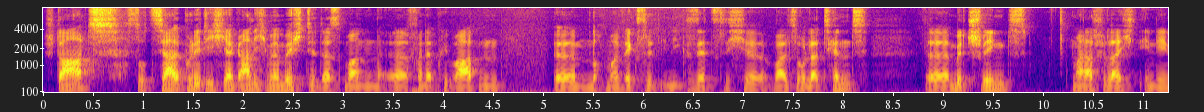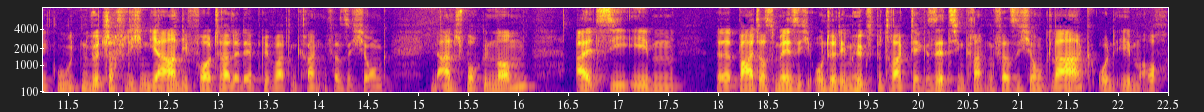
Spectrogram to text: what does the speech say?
Staat sozialpolitisch ja gar nicht mehr möchte, dass man äh, von der privaten ähm, nochmal wechselt in die gesetzliche, weil so latent äh, mitschwingt, man hat vielleicht in den guten wirtschaftlichen Jahren die Vorteile der privaten Krankenversicherung in Anspruch genommen, als sie eben äh, beitragsmäßig unter dem Höchstbetrag der gesetzlichen Krankenversicherung lag und eben auch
